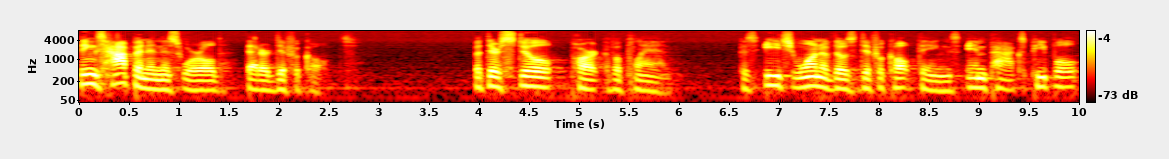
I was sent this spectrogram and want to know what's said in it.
Things happen in this world that are difficult, but they're still part of a plan because each one of those difficult things impacts people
